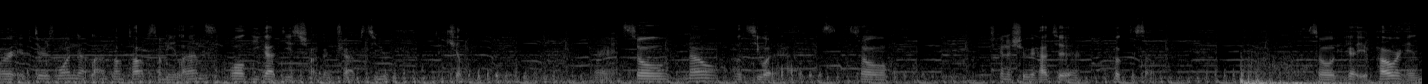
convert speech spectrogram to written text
or if there's one that lands on top somebody lands well you got these shotgun traps too to kill them alright so now let's see what happens. So I'm just gonna show you how to hook this up. So you got your power in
